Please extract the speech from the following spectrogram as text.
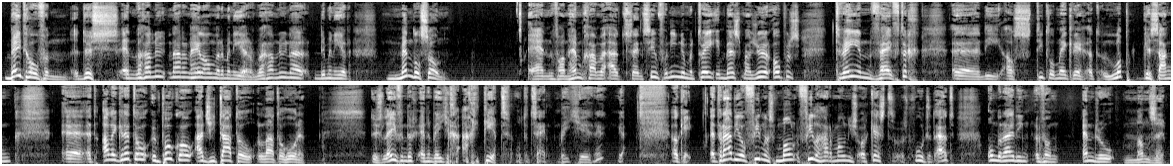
Beethoven dus. En we gaan nu naar een heel andere manier. We gaan nu naar de meneer Mendelssohn. En van hem gaan we uit zijn symfonie nummer 2 in Best Majeur opus 52. Uh, die als titel meekreeg het Lopgezang. Uh, het Allegretto un poco agitato laten horen. Dus levendig en een beetje geagiteerd moet het zijn. Een beetje, hè? ja. Oké. Het Radio Philharmonisch Orkest voert het uit. Onder leiding van Andrew Manze.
